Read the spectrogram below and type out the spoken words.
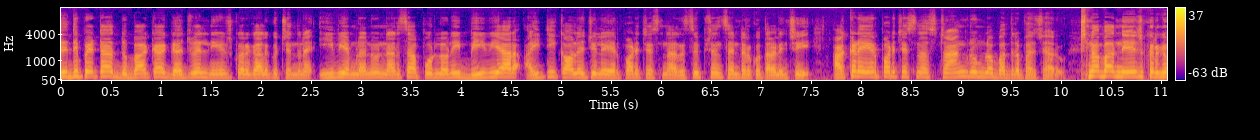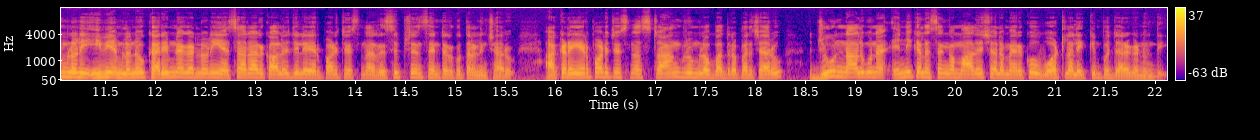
సిద్దిపేట దుబాక గజ్వెల్ నియోజకవర్గాలకు చెందిన ఈవీఎంలను నర్సాపూర్లోని బీవీఆర్ ఐటీ కాలేజీలో ఏర్పాటు చేసిన రిసెప్షన్ సెంటర్కు తరలించి అక్కడ ఏర్పాటు చేసిన స్ట్రాంగ్ రూమ్లో భద్రపరిచారు. కృష్ణాబాద్ నియోజకవర్గంలోని ఈవీఎంలను కరీంనగర్లోని ఎస్ఆర్ఆర్ కాలేజీలో ఏర్పాటు చేసిన రిసెప్షన్ సెంటర్కు తరలించారు. అక్కడ ఏర్పాటు చేసిన స్ట్రాంగ్ రూమ్లో భద్రపరిచారు. జూన్ నాలుగున ఎన్నికల సంఘం ఆదేశాల మేరకు ఓట్ల లెక్కింపు జరగనుంది.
